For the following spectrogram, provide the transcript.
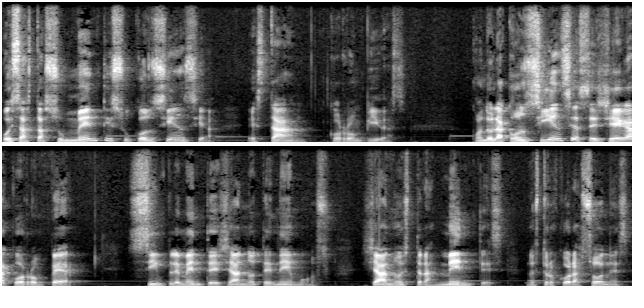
pues hasta su mente y su conciencia están corrompidas. Cuando la conciencia se llega a corromper, simplemente ya no tenemos, ya nuestras mentes, nuestros corazones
